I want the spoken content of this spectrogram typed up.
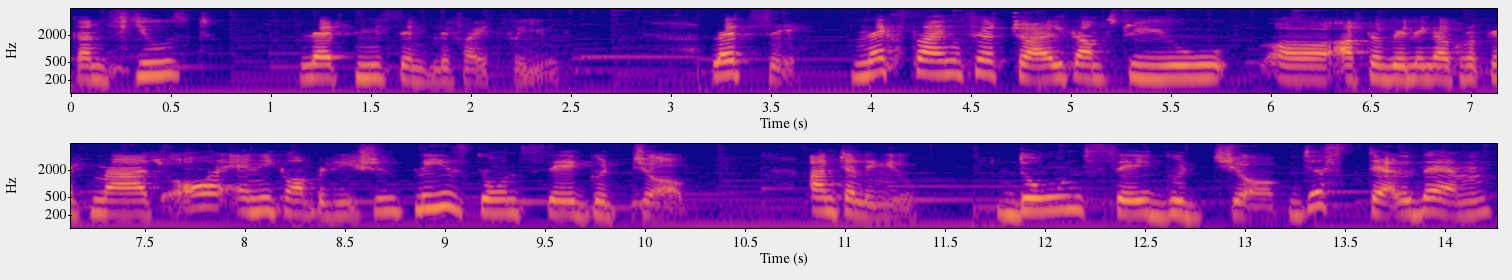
Confused? Let me simplify it for you. Let's say next time if your child comes to you uh, after winning a cricket match or any competition, please don't say good job. I'm telling you, don't say good job. Just tell them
